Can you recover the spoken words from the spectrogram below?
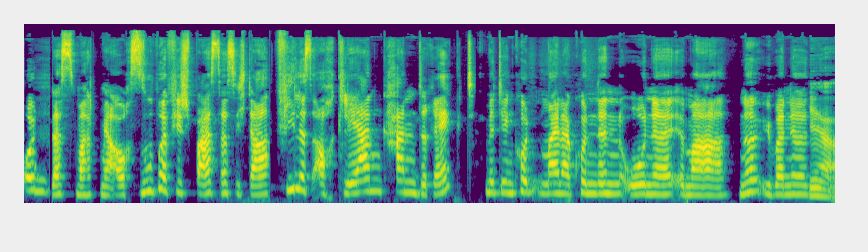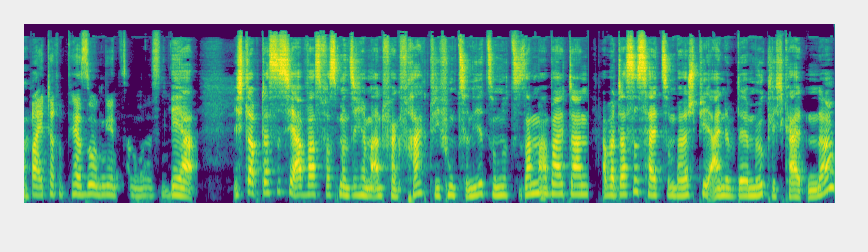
Und das macht mir auch super viel Spaß, dass ich da vieles auch klären kann direkt. mit den Kunden meiner Kundin, ohne immer ne, über eine Ja. weitere Person gehen zu müssen. Ja, ich glaube, das ist ja was, was man sich am Anfang fragt, wie funktioniert so eine Zusammenarbeit dann. Aber das ist halt zum Beispiel eine der Möglichkeiten, ne?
